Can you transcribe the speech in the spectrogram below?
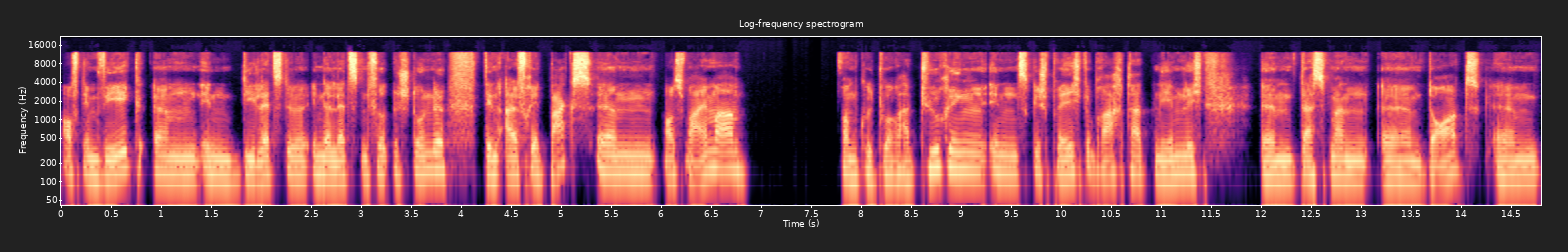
auf dem Weg ähm, in die letzte in der letzten Viertelstunde, den Alfred Bax ähm, aus Weimar vom Kulturrat Thüringen ins Gespräch gebracht hat, nämlich ähm, dass man ähm, dort ähm,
